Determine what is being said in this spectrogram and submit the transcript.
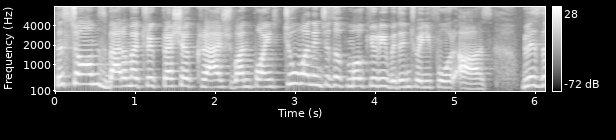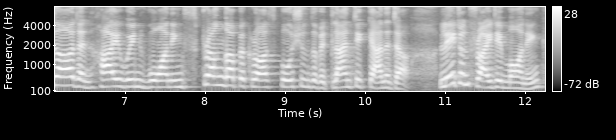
The storm's barometric pressure crashed 1.21 inches of mercury within 24 hours. Blizzard and high wind warnings sprung up across portions of Atlantic Canada. Late on Friday morning,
